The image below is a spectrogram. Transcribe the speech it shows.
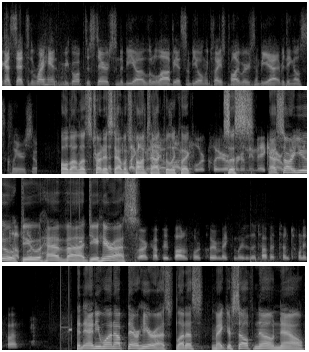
Like I said, to the right hand when we go up the stairs, it's gonna be a little lobby. It's gonna be the only place probably where it's gonna be at. Everything else is clear. So Hold on, let's try to establish like contact really quick. floor clear. So, We're gonna be making our way to the SRU, do you have? Uh, do you hear us? Clear, copy. Bottom floor clear, making way to the top at 1025. Can anyone up there hear us? Let us make yourself known now.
